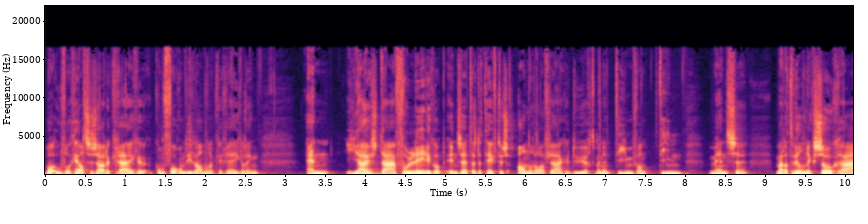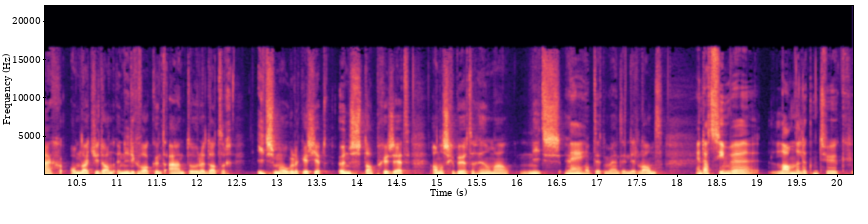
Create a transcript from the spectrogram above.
hoeveel geld ze zouden krijgen conform die landelijke regeling. En juist daar volledig op inzetten. Dat heeft dus anderhalf jaar geduurd met een team van tien mensen. Maar dat wilde ik zo graag, omdat je dan in ieder geval kunt aantonen dat er iets mogelijk is. Je hebt een stap gezet, anders gebeurt er helemaal niets in, op dit moment in dit land. En dat zien we landelijk natuurlijk,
